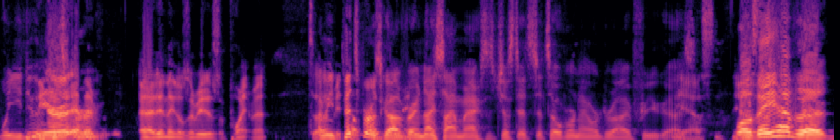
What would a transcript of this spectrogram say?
Well, you do in Near and, Pittsburgh. then- and I didn't think it was gonna be a disappointment. So I mean, be a tough Pittsburgh's one got a very nice IMAX. It's just it's it's over an hour drive for you guys. Yes. it's- yeah, well, they have the,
